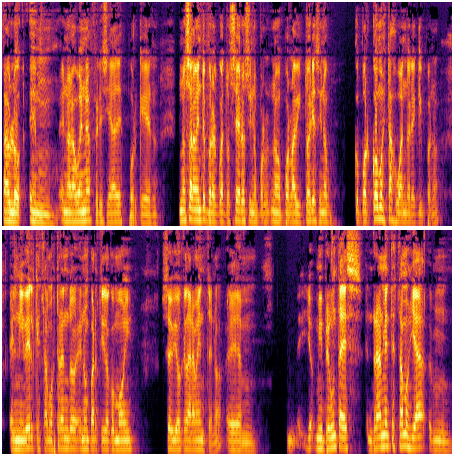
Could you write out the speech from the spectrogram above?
Pablo, eh, enhorabuena, felicidades porque el, no solamente por el 4-0, sino por no por la victoria, sino por cómo está jugando el equipo, ¿no? el nivel que está mostrando en un partido como hoy se vio claramente, ¿no? Yo, mi pregunta es, ¿realmente estamos ya um,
